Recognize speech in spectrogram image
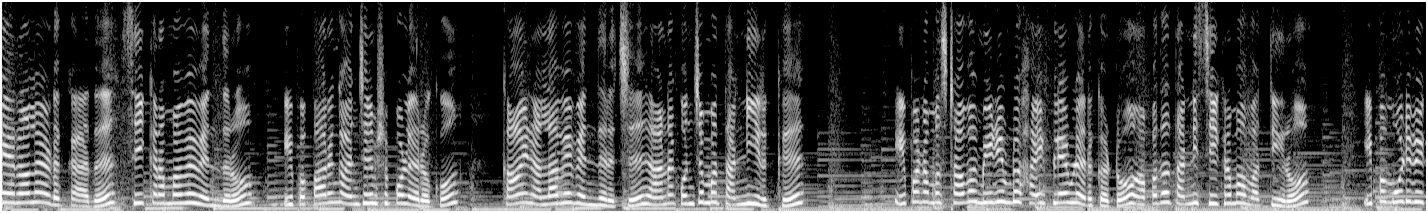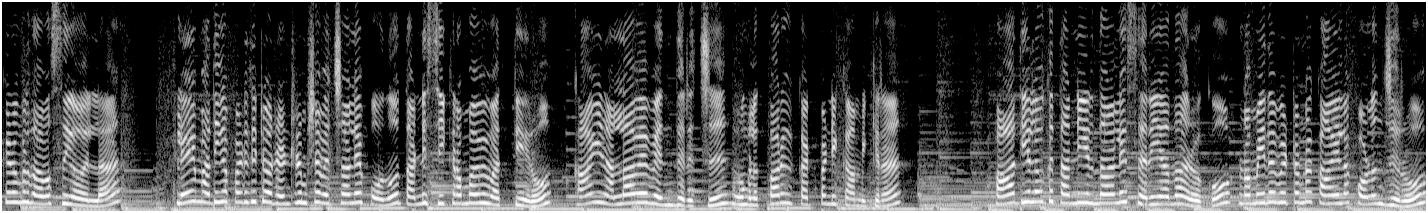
நேரம்லாம் எடுக்காது. சீக்கிரமாகவே வெந்துடும் இப்போ பாருங்கள் அஞ்சு நிமிஷம் போல் இருக்கும். காய் நல்லாவே வெந்துருச்சு. ஆனால் கொஞ்சமாக தண்ணி இருக்குது இப்போ நம்ம ஸ்டவ்வை மீடியம் டு ஹை ஃப்ளேமில் இருக்கட்டும். அப்போ தான் தண்ணி சீக்கிரமாக வத்திரும். இப்போ மூடி வைக்கணுங்கிறது அவசியம் இல்லை. ஃப்ளேம் அதிகப்படுத்திட்டு ஒரு ரெண்டு நிமிஷம் வச்சாலே போதும். தண்ணி சீக்கிரமாகவே வத்திரும். காய் நல்லாவே வெந்துருச்சு. உங்களுக்கு பாருங்கள் கட் பண்ணி காமிக்கிறேன். பாதி அளவுக்கு தண்ணி இருந்தாலே சரியாக தான் இருக்கும். நம்ம இதை விட்டோம்னா காயெல்லாம் குழஞ்சிரும்.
